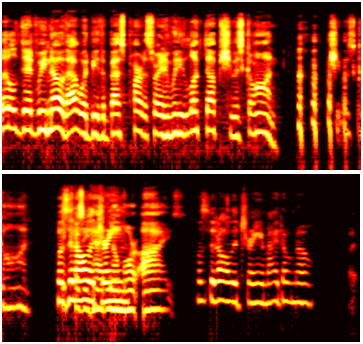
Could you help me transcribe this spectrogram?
little did we know that would be the best part of the story. And when he looked up, she was gone. She was gone. Was it all a dream? No more eyes. Was it all a dream? I don't know. But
